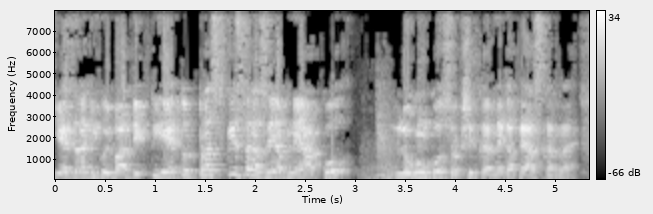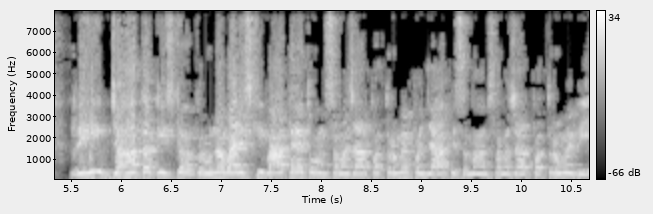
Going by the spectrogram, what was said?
या इस तरह की कोई बात दिखती है तो ट्रस्ट किस तरह से अपने आप को लोगों को सुरक्षित करने का प्रयास कर रहा है। रही जहाँ तक इसका कोरोना वायरस की बात है तो हम समाचार पत्रों में, पंजाब के समाचार पत्रों में भी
